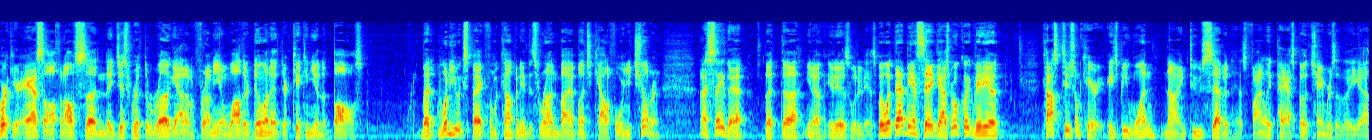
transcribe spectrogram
work your ass off, and all of a sudden they just rip the rug out of them from you, and while they're doing it, they're kicking you in the balls. But what do you expect from a company that's run by a bunch of California children? And I say that, but uh, you know, it is what it is. But with that being said, guys, real quick video. Constitutional carry, HB 1927, has finally passed both chambers of the, uh,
